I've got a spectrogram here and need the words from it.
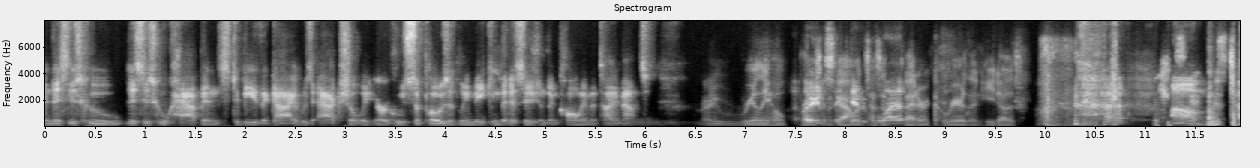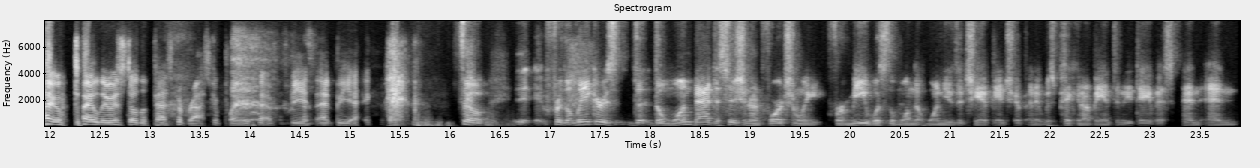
and this is who this is who happens to be the guy who's actually or who's supposedly making the decisions and calling the timeouts. I really hope Bryce McGowens has Blatt. a better career than he does. um, because Ty, Ty Lue is still the best Nebraska player to be in the NBA. so for the Lakers, the, the one bad decision, unfortunately, for me was the one that won you the championship, and it was picking up Anthony Davis. And and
